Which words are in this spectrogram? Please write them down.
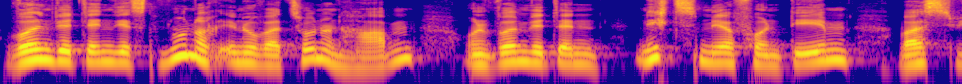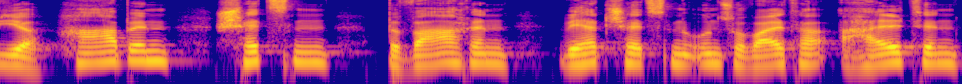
Wollen wir denn jetzt nur noch Innovationen haben und wollen wir denn nichts mehr von dem, was wir haben, schätzen, bewahren, wertschätzen und so weiter erhalten,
